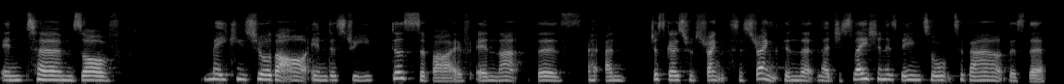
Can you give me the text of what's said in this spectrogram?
in terms of making sure that our industry does survive in that there's and just goes from strength to strength in that legislation is being talked about there's the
